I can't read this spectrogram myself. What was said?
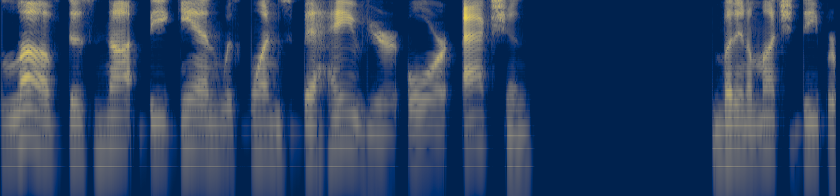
love does not begin with one's behavior or action, but in a much deeper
